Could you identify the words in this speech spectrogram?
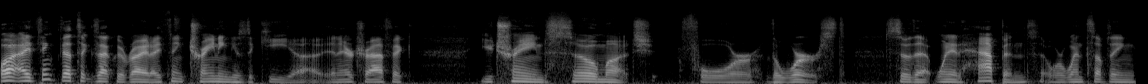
Well, I think that's exactly right. I think training is the key uh, in air traffic. You trained so much for the worst, so that when it happens or when something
